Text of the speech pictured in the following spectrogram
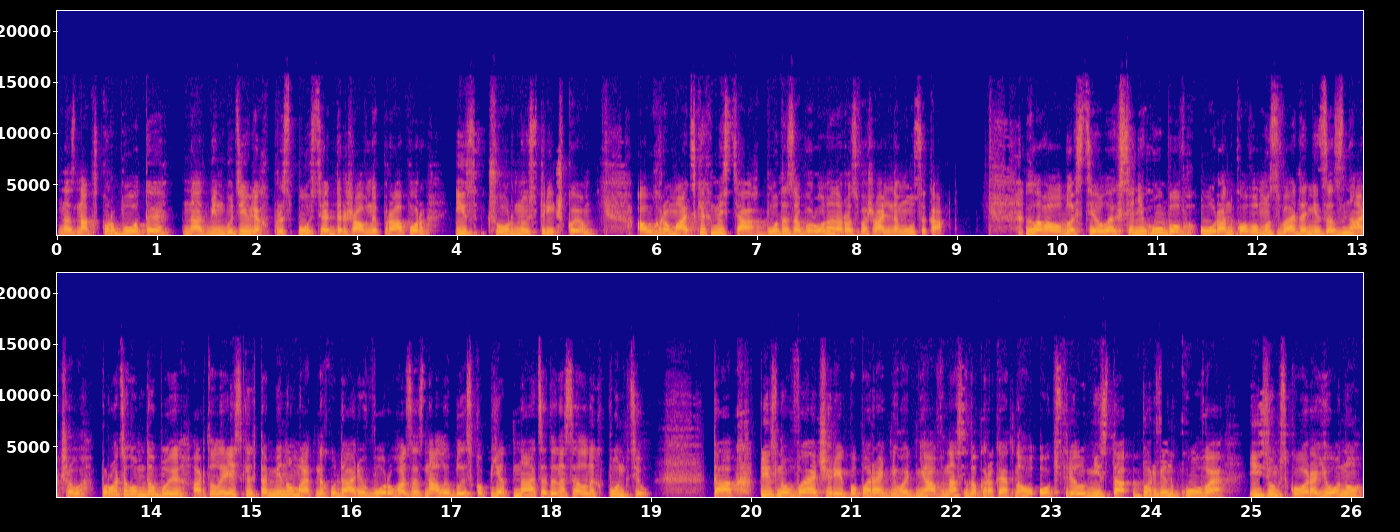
на знак скорботи. На адмінбудівлях приспустять державний прапор із чорною стрічкою. А у громадських місцях буде заборонена розважальна музика. Глава області Олег Сінігубов у ранковому зведенні зазначив, протягом доби артилерійських та мінометних ударів ворога зазнали близько 15 населених пунктів. Так, пізно ввечері попереднього дня, внаслідок ракетного обстрілу міста Барвінкове Ізюмського району,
